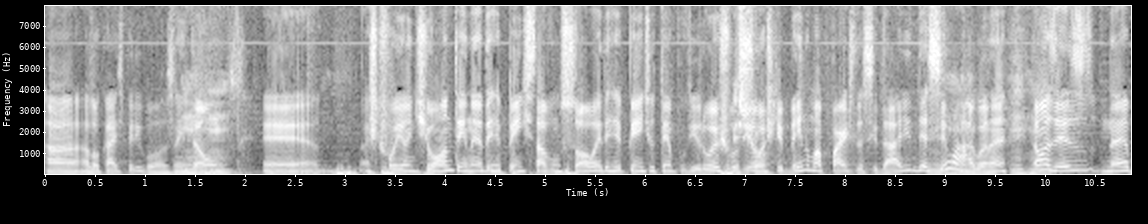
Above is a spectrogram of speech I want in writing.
a, a locais perigosos. né? Então, Uhum. é, acho que foi anteontem, né? De repente estava um sol e de repente o tempo virou e choveu, Fechou. acho que bem numa parte da cidade e desceu Uhum. água, né? Uhum. Então, às vezes, né?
